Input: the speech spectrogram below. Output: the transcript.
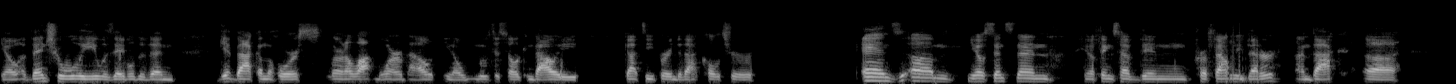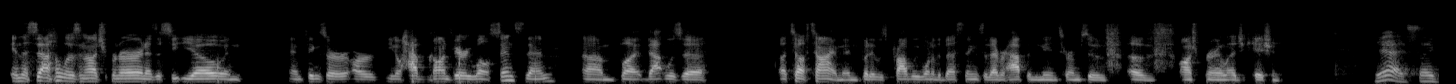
you know, eventually was able to then get back on the horse, learn a lot more about, you know, move to Silicon Valley, got deeper into that culture. And, um, you know, since then, you know, things have been profoundly better. I'm back uh, in the saddle as an entrepreneur and as a CEO and, and things are, are, you know, have gone very well since then. Um, but that was a, a tough time. And, but it was probably one of the best things that ever happened to me in terms of, of entrepreneurial education. Yeah, it's like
